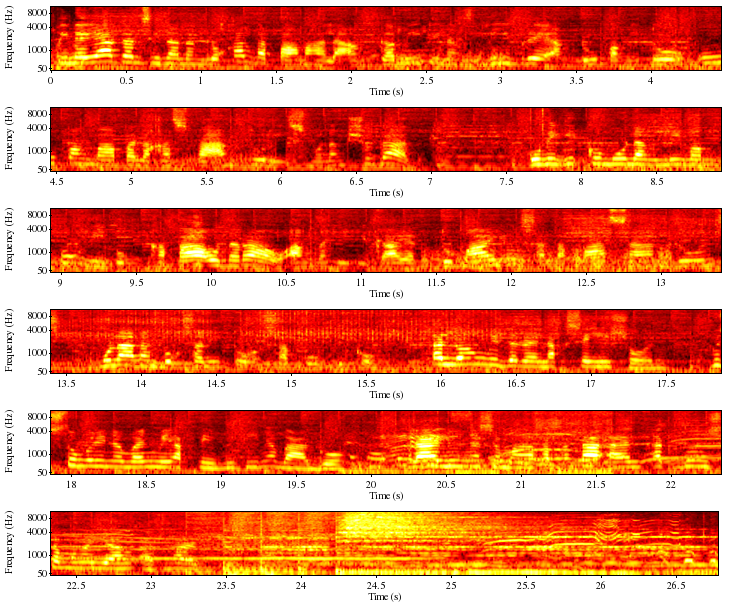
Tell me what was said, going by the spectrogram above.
pinayagan sila ng lokal na pamahalaang gamitin ng libre ang lupang ito upang mapalakas pa ang turismo ng syudad. Humigit kumulang 50,000 katao na raw ang nahihikayat dumayo sa La Paz Sand Dunes mula nang buksan ito sa publiko. Along with the relaxation, gusto mo rin naman may activity na bago, lalo na sa mga kabataan at dun sa mga young at heart. Maka...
